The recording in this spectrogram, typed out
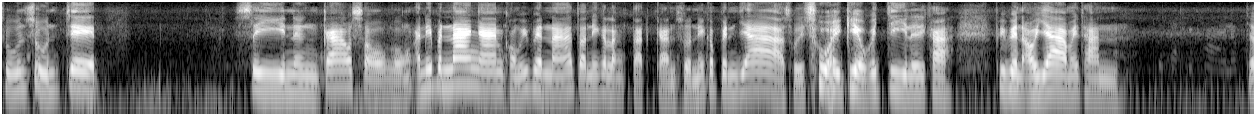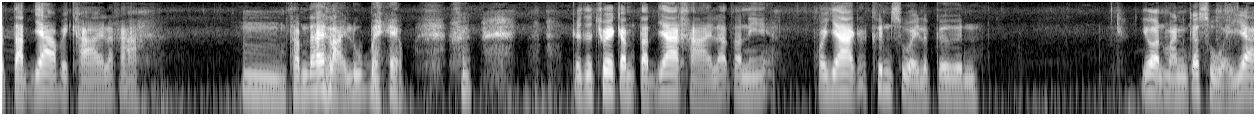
ศูนย์ศูนย์เจ็ดสี่หนึ่งเก้าสองอันนี้เป็นหน้างานของพี่เพนนะ ตอนนี้กำลังตัดกัน ส่วนนี้ก็เป็นหญ้าสวยๆ เกี่ยวกับจีเลยค่ะ พี่เพนเอาหญ้าไม่ทัน จะตัดหญ้าไปขายแล้วค่ะ อืมทำได้หลายรูปแบบ ก็จะช่วยกันตัดหญ้าขายแล้วตอนนี้เพราะหญ้าก็ขึ้นสวยเหลือเกิน ยอดมันก็สวยหญ้า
